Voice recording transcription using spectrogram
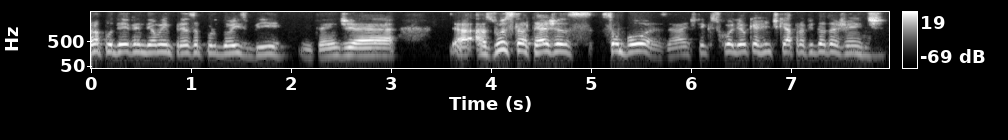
para poder vender uma empresa por 2 bi, entende? É, as duas estratégias são boas, né? A gente tem que escolher o que a gente quer para a vida da gente.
